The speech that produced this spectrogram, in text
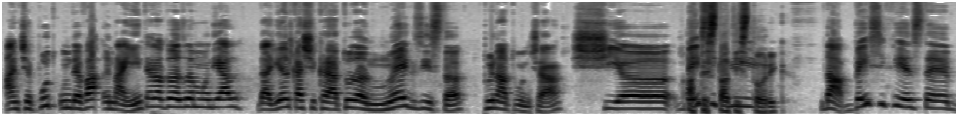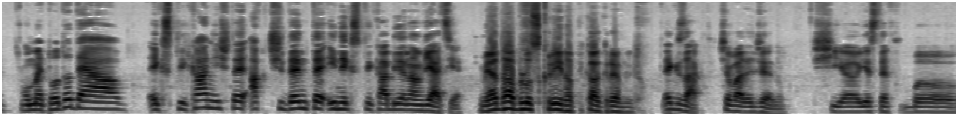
a început undeva înainte de al doilea război mondial, dar el ca și creatură nu există până atunci și uh, Atestat basically- istoric. Da, basically este o metodă de a explica niște accidente inexplicabile în aviație. Mi-a dat blue screen, a picat gremlin. Exact, ceva de genul. Și uh, este bă,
